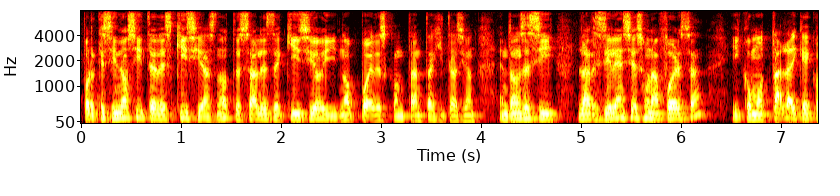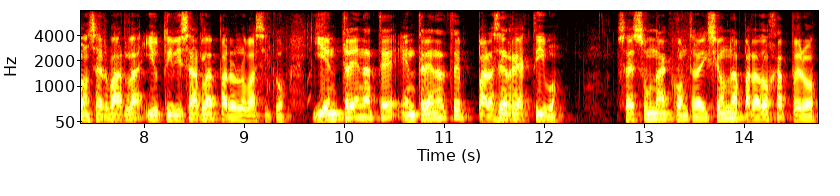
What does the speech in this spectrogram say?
Porque si no, sí te desquicias, ¿no? Te sales de quicio y no puedes con tanta agitación. Entonces, sí, la resiliencia es una fuerza y como tal hay que conservarla y utilizarla para lo básico. Y entrénate, entrénate para ser reactivo. O sea, es una contradicción, una paradoja, pero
